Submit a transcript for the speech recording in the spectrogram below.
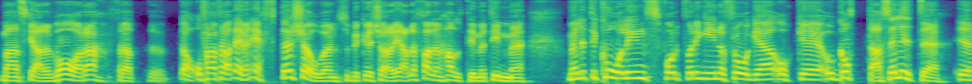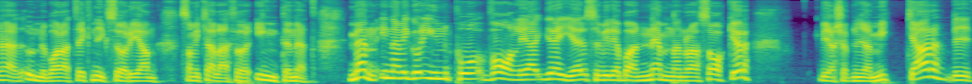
man ska vara. För att, ja, och framförallt även efter showen så brukar vi köra i alla fall en halvtimme, timme med lite call-ins. Folk får ringa in och fråga och, eh, och gotta sig lite i den här underbara tekniksörjan som vi kallar för internet. Men innan vi går in på vanliga grejer så vill jag bara nämna några saker. Vi har köpt nya mickar. Vi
